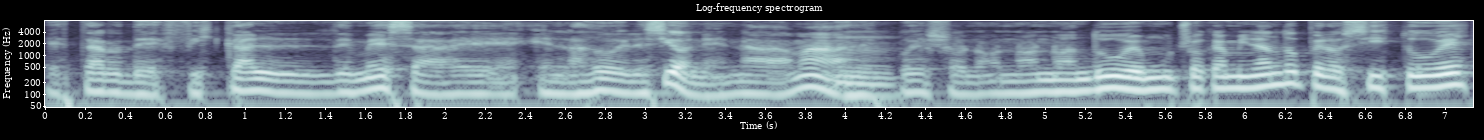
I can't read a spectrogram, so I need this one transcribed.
estar de fiscal de mesa eh, en las dos elecciones, nada más. Mm. Después yo no, no, no anduve mucho caminando, pero sí estuve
